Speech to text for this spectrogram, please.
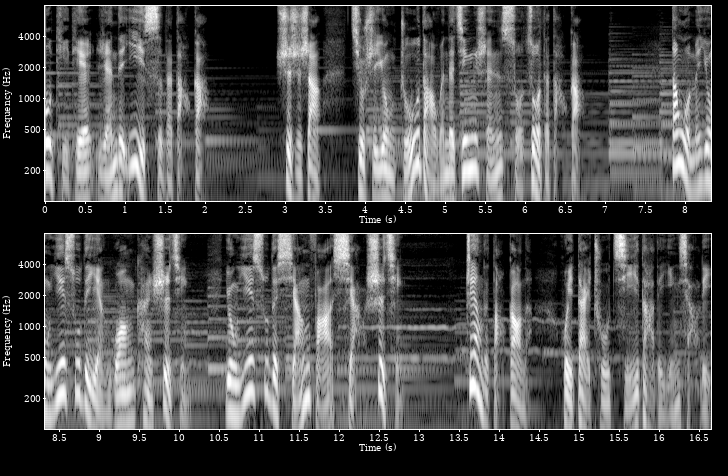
不体贴人的意思的祷告，事实上就是用主导文的精神所做的祷告。当我们用耶稣的眼光看事情，用耶稣的想法想事情，这样的祷告呢，会带出极大的影响力。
